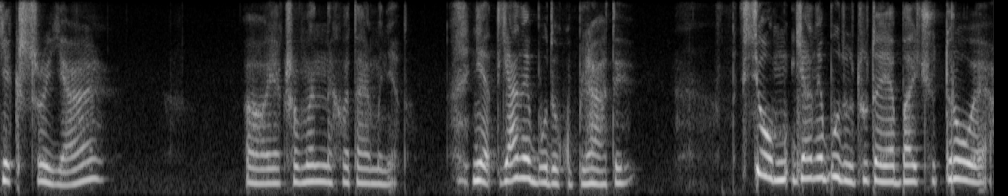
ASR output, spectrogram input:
якщо я. А, якщо в мене не вистачає монет. Ні, я не буду купляти. Все, я не буду, тут я бачу троє.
